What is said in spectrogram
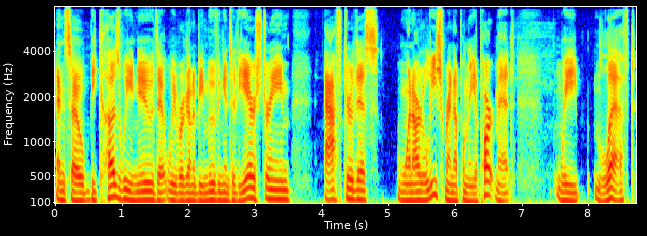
And so, because we knew that we were going to be moving into the Airstream after this, when our lease ran up on the apartment, we left.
